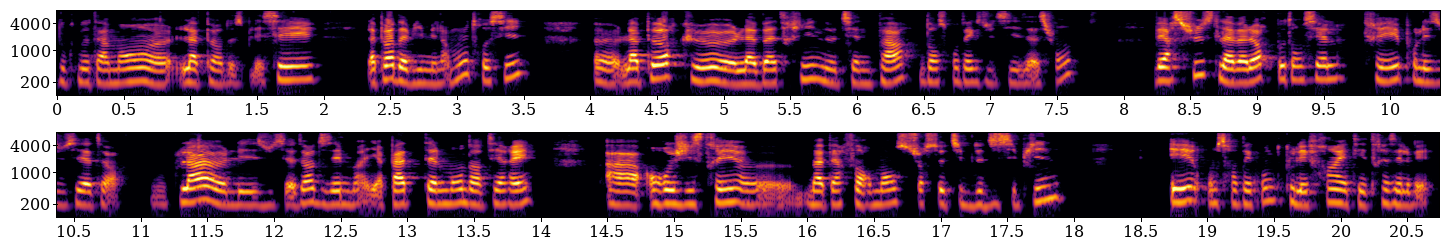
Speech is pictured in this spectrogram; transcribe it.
Donc notamment la peur de se blesser, la peur d'abîmer la montre aussi, la peur que la batterie ne tienne pas dans ce contexte d'utilisation, versus la valeur potentielle créée pour les utilisateurs. Donc là, euh, les utilisateurs disaient, bah, il n'y a pas tellement d'intérêt à enregistrer euh, ma performance sur ce type de discipline. Et on se rendait compte que les freins étaient très élevés.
